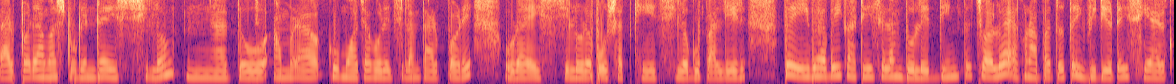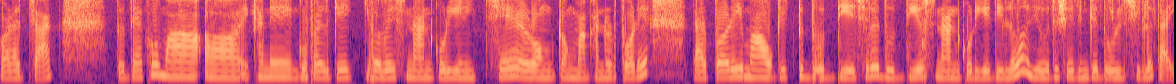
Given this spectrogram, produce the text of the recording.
তারপরে আমার স্টুডেন্টরা এসেছিল তো আমরা খুব মজা করেছিলাম। তারপরে ওরা এসেছিল, ওরা প্রসাদ খেয়েছিল গোপালের। তো এইভাবেই কাটিয়েছিলাম দোলের দিন। তো চলো এখন আপাতত এই ভিডিওটাই শেয়ার করা যাক। তো দেখো মা এখানে গোপালকে কীভাবে স্নান করিয়ে নিচ্ছে রং টং মাখানোর পরে। তারপরে মা ওকে একটু দুধ দিয়েছিল, দুধ দিয়েও স্নান করিয়ে দিল। যেহেতু সেদিনকে দোল ছিল তাই।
